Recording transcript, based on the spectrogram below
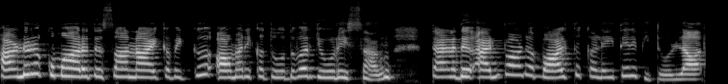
அனுரகுமார திசாநாயக்கவிற்கு அமெரிக்க தூதுவர் ஜூலி சங் தனது அன்பான வாழ்த்துக்களை தெரிவித்துள்ளார்.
